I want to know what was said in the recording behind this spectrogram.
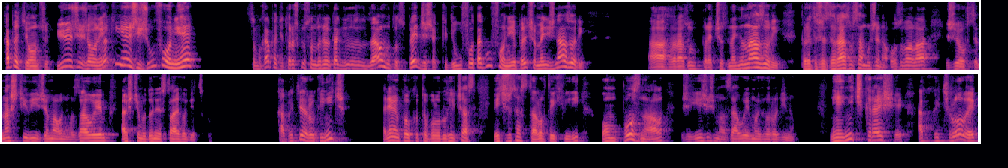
Chápete, on že Ježiš, hovorí, aký Ježiš, UFO, nie? Som, chápete, trošku som do neho tak, dal mu to späť, že však keď UFO, tak UFO, nie? Prečo meníš názory? A zrazu, prečo zmenil názory? Pretože zrazu sa mu žena ozvala, že ho chce naštíviť, že má o neho záujem a ešte mu doniesla jeho decko. Chápete, roky nič? A neviem, koľko to bolo dlhý čas. Viete, čo sa stalo v tej chvíli? On poznal, že Ježiš má záujem o jeho rodinu. Nie je nič krajšie, ako keď človek,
